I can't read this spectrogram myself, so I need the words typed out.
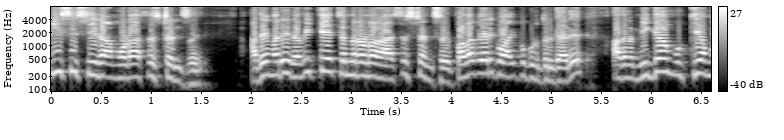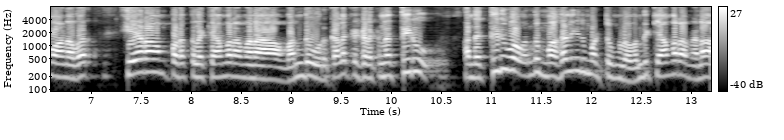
பி சி ஸ்ரீராமோட அசிஸ்டன்ஸ் அதே மாதிரி ரவி கே சந்திரனோட அசிஸ்டன்ஸ் பல பேருக்கு வாய்ப்பு கொடுத்துருக்காரு. அதுல மிக முக்கியமானவர் ஹேராம் படத்துல கேமராமேனா வந்து ஒரு கலக்கு கலக்குன திரு. அந்த திருவை வந்து மகளிர் மட்டும்ல வந்து கேமராமேனா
